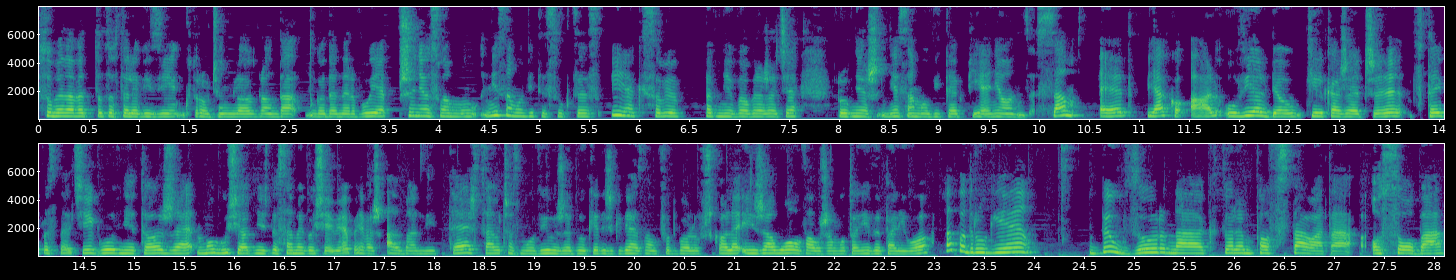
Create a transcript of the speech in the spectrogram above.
W sumie nawet to, co w telewizji, którą ciągle ogląda, go denerwuje, przyniosła mu niesamowity sukces i jak sobie pewnie wyobrażacie, również niesamowite pieniądze. Sam Ed jako Al uwielbiał kilka rzeczy w tej postaci, głównie to, że mógł się odnieść do samego siebie, ponieważ Al Bundy też cały czas mówił, że był kiedyś gwiazdą futbolu w szkole i żałował, że mu to nie wypaliło. A po drugie, był wzór, na którym powstała ta osoba,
